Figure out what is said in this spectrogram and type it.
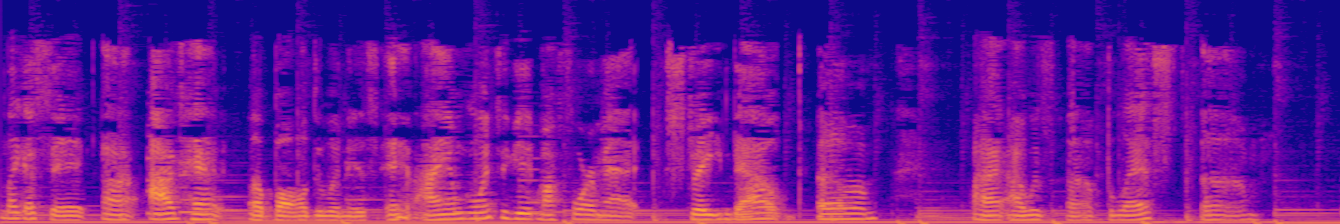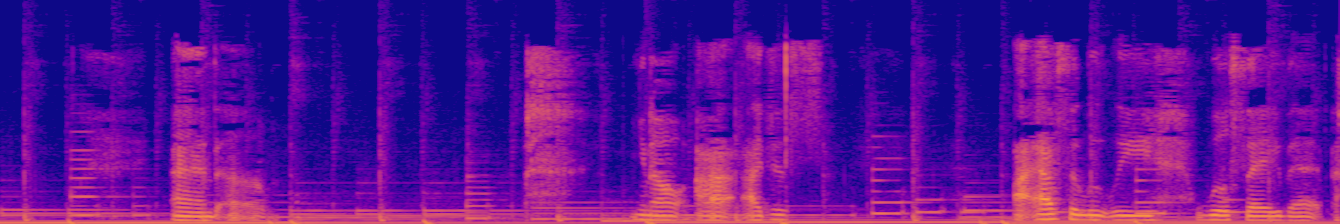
like I said, uh, I've had a ball doing this, and I am going to get my format straightened out. Um, I, I, was uh, blessed, um, and um, you know, I, I just, I absolutely will say that.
